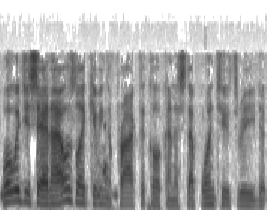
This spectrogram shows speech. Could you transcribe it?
What would you say? And i always like giving the practical kind of step one two three to,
